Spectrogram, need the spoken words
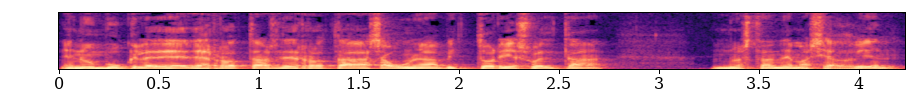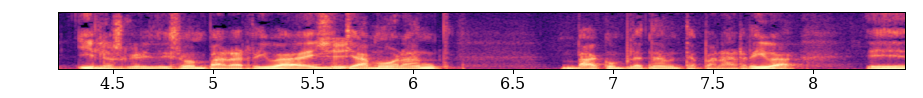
en un bucle de derrotas, derrotas, alguna victoria suelta, no están demasiado bien. Y los Grizzlies van para arriba y Sí. ya Morant va completamente para arriba. Eh,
